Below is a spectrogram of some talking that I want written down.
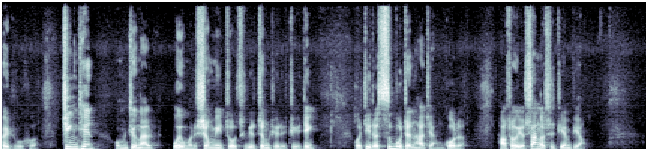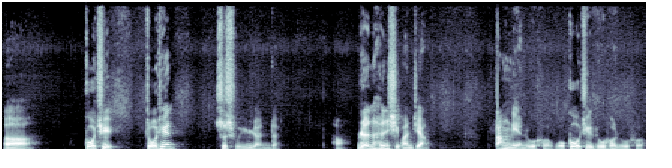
会如何？今天我们就应该为我们的生命做出一个正确的决定。我记得斯布真他讲过的。他说有三个时间表，啊，过去、昨天是属于人的，好，人很喜欢讲当年如何，我过去如何如何。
